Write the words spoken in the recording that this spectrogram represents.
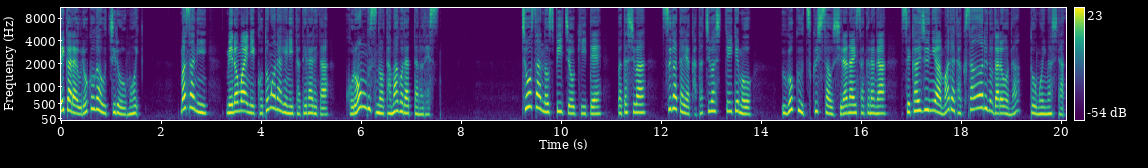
目から鱗が落ちる思い。まさに、目の前にことも投げに立てられたコロンブスの卵だったのです。張さんのスピーチを聞いて、私は姿や形は知っていても、動く美しさを知らない桜が世界中にはまだたくさんあるのだろうな、と思いました。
